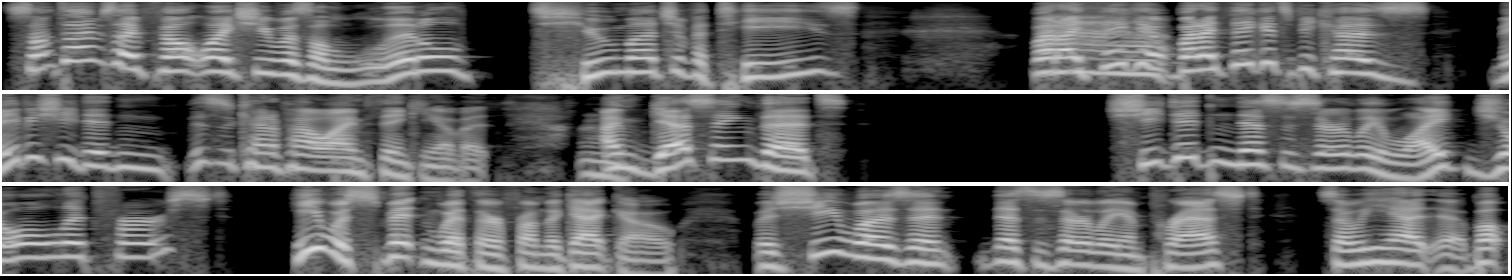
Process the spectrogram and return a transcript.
Sometimes I felt like she was a little too much of a tease. But I think Ah. it but I think it's because maybe she didn't this is kind of how I'm thinking of it. Mhm. I'm guessing that she didn't necessarily like Joel at first. He was smitten with her from the get-go, but she wasn't necessarily impressed. So he had uh, but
